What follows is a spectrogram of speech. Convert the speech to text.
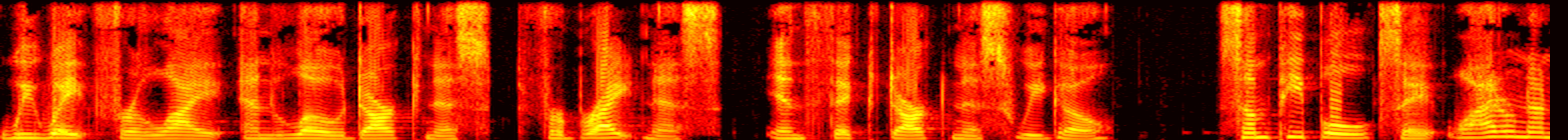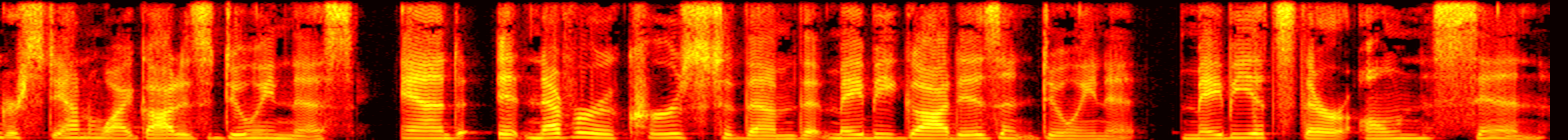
We wait for light, and lo, darkness, for brightness. In thick darkness we go. Some people say, Well, I don't understand why God is doing this. And it never occurs to them that maybe God isn't doing it. Maybe it's their own sin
